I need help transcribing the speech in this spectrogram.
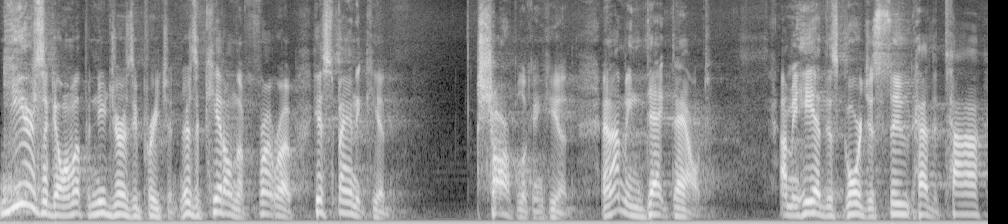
Years ago, I'm up in New Jersey preaching. There's a kid on the front row, Hispanic kid, sharp looking kid, and I mean decked out. I mean, he had this gorgeous suit, had the tie.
